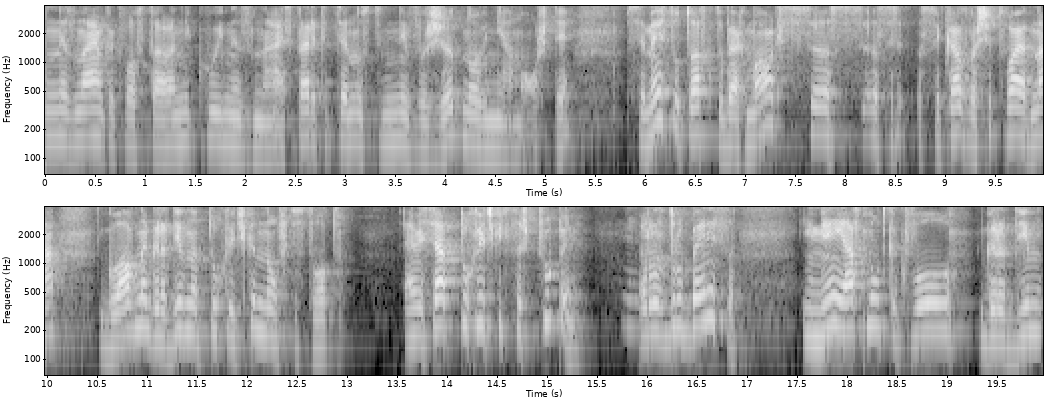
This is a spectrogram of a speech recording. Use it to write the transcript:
не знаем какво става, никой не знае. Старите ценности не въжат, нови няма още. Семейството, аз като бях малък, се, се, се казваше, това е една главна градивна тухличка на обществото. Еми сега тухличките са щупени, раздробени са. И не е ясно от какво градим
